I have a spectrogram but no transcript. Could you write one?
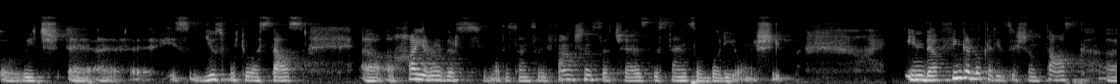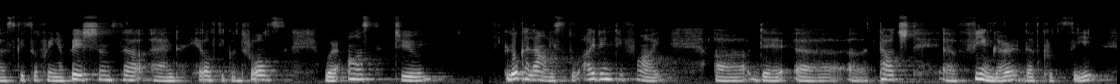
which is useful to assess uh, higher order somatosensory functions such as the sense of body ownership. In the finger localization task, uh, schizophrenia patients uh, and healthy controls were asked to localize, to identify uh, the uh, uh, touched finger that could see.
